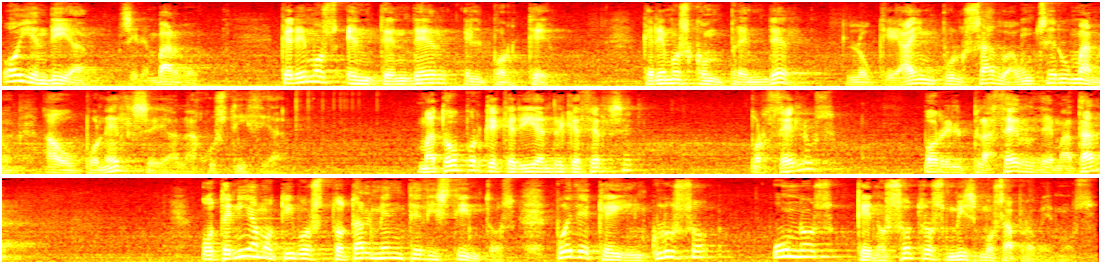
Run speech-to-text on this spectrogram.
Hoy en día, sin embargo, queremos entender el porqué. Queremos comprender lo que ha impulsado a un ser humano a oponerse a la justicia. ¿Mató porque quería enriquecerse? ¿Por celos? ¿Por el placer de matar? ¿O tenía motivos totalmente distintos? Puede que incluso unos que nosotros mismos aprobemos.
